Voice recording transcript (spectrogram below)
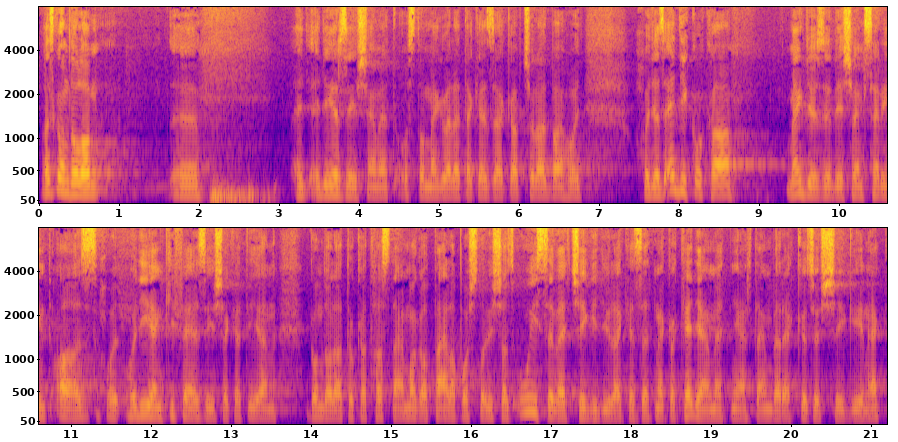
Azt gondolom, egy, egy érzésemet osztom meg veletek ezzel kapcsolatban, hogy, hogy az egyik oka meggyőződésem szerint az, hogy, hogy ilyen kifejezéseket, ilyen gondolatokat használ maga Pálapostól is az új szövetségi gyülekezetnek, a kegyelmet nyert emberek közösségének,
